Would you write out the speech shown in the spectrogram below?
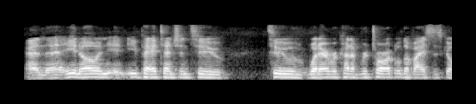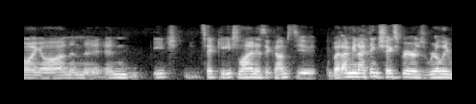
and you know, and, and you pay attention to to whatever kind of rhetorical device is going on, and and each take each line as it comes to you. But I mean, I think Shakespeare is really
